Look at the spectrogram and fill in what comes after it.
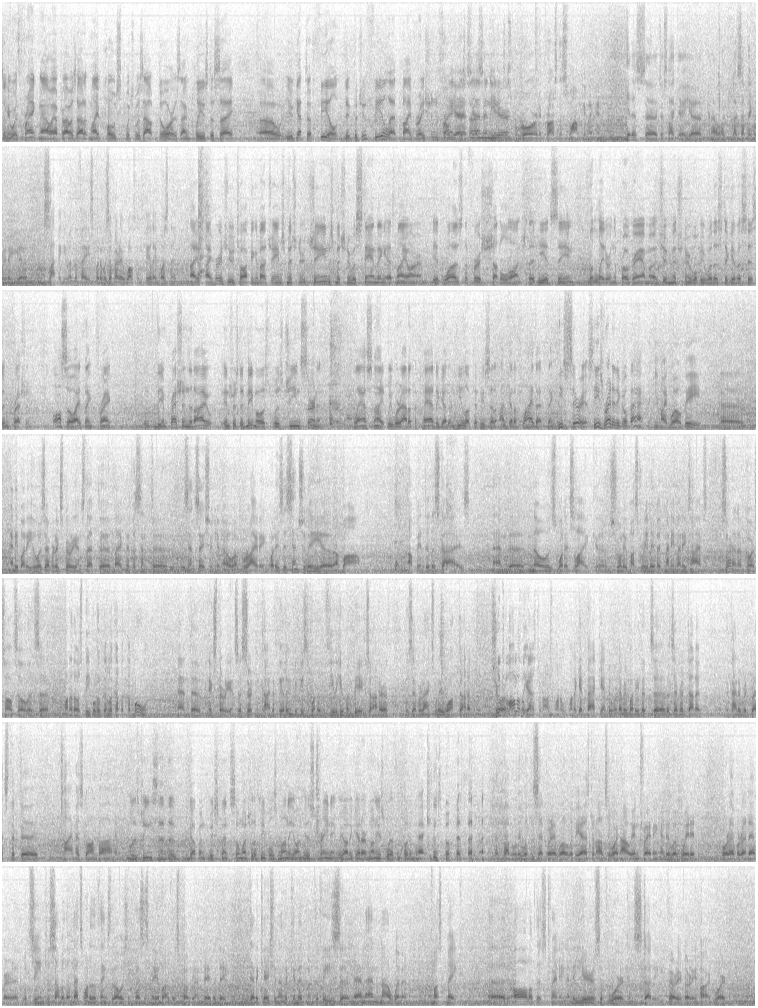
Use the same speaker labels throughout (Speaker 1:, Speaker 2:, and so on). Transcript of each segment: Speaker 1: Here with Frank now after I was out at my post, which was outdoors, I'm pleased to say. Uh, you get to feel, did, could you feel that vibration, Frank,
Speaker 2: oh, yes,
Speaker 1: this time
Speaker 2: yes,
Speaker 1: in here?
Speaker 2: It just roared across the swamp and hit us uh, just like a, uh, you know, like, like something really uh, slapping you in the face. But it was a very welcome feeling, wasn't it?
Speaker 1: I, I heard you talking about James Michener. James Michener was standing at my arm. It was the first shuttle launch that he had seen. A little later in the program, uh, Jim Michener will be with us to give us his impression. Also, I think, Frank, the impression that I interested me most was Gene Cernan. Last night we were out at the pad together and he looked me and said, I've got to fly that thing. He's serious. He's ready to go back.
Speaker 2: He might well be. Uh, anybody who has ever experienced that uh, magnificent uh, sensation, you know, of riding what is essentially uh, a bomb up into the skies and uh, knows what it's like, uh, surely must relive it many, many times. Cernan, of course, also is uh, one of those people who can look up at the moon and uh, experience a certain kind of feeling because he's one of the few human beings on Earth who's ever actually walked on it. Sure, all of the astronauts want to want to get back into it. Everybody that's uh, that's ever done it kind of regrets that uh, time has gone by.
Speaker 1: Well, as Gene said, the government, we spent so much of the people's money on his training. We ought to get our money's worth and put him back into it.
Speaker 2: that probably wouldn't set very well with the astronauts who are now in training and who have waited forever and ever, it would seem to some of them. That's one of the things that always impresses me about this program, David, the dedication and the commitment that these uh, men and now women must make. Uh, all of this training and the years of work and study, very, very hard work,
